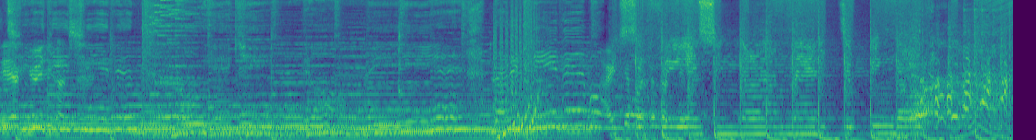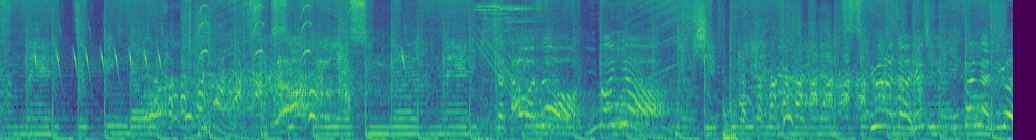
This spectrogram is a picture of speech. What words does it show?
대학 교인이 기대보 아이템만 생각해. 자, 다 왔어. 이만이야. 규현아, 자, 현지 이만이야, 지금.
